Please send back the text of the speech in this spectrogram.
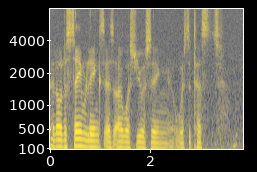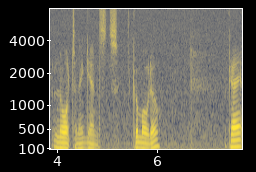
And are the same links as I was using with the test Norton against Comodo. Okay,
